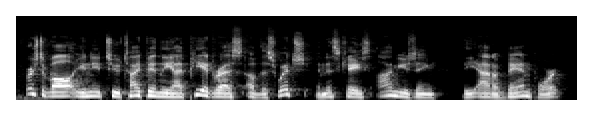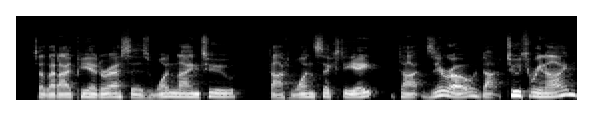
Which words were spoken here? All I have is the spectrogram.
First of all, you need to type in the IP address of the switch. In this case, I'm using the out-of-band port, so that IP address is 192.168.0.239,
